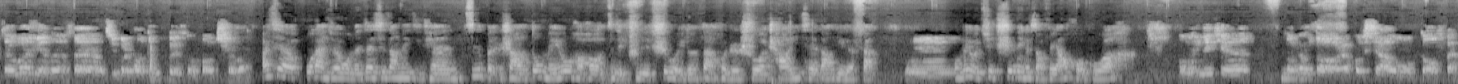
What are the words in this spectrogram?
在外面的饭啊，基本上都不会很好吃了。而且我感觉我们在西藏那几天，基本上都没有好好自己出去吃过一顿饭，或者说尝一些当地的饭。嗯，我们有去吃那个小肥羊火锅，我们那天早上到，然后下午高反，下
